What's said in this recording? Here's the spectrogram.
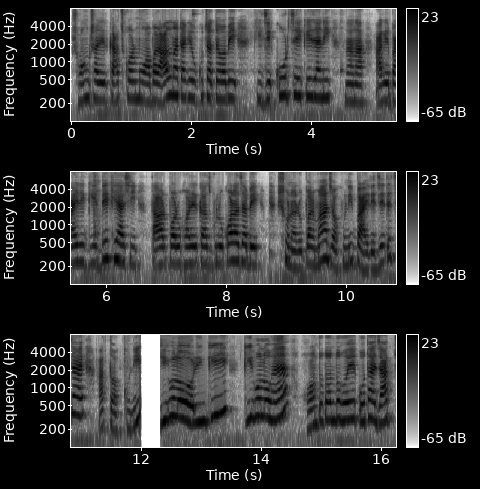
সংসারের কাজকর্ম আবার আলনাটাকেও কুচাতে হবে। কি যে করছে কে জানি? না না, আগে বাইরে গিয়ে দেখে আসি। তারপর ঘরের কাজগুলো করা যাবে। সোনারূপার মা যখনই বাইরে যেতে চায় আর তখনই কি হলো রিঙ্কি? কি হলো হ্যাঁ? হন্ততন্ত হয়ে কোথায় যাচ্ছ?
